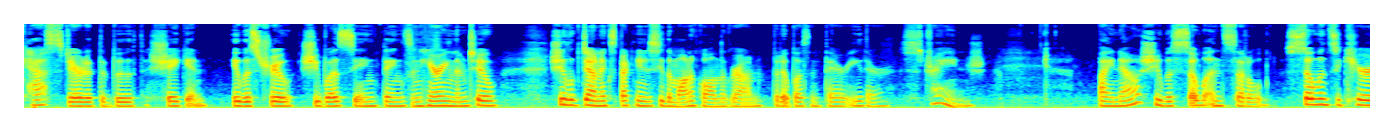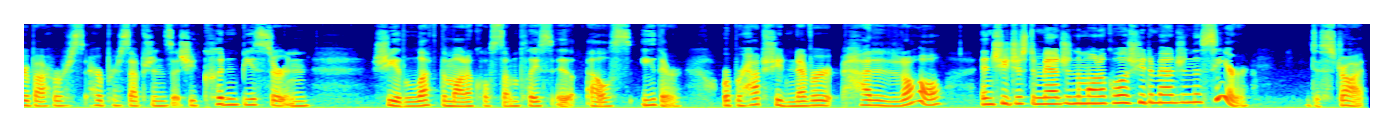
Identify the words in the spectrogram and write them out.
Cass stared at the booth, shaken. It was true. She was seeing things and hearing them too. She looked down, expecting to see the monocle on the ground, but it wasn't there either. Strange. By now, she was so unsettled, so insecure about her, her perceptions that she couldn't be certain she had left the monocle someplace else either, or perhaps she'd never had it at all and she just imagined the monocle as she'd imagined the seer. Distraught,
